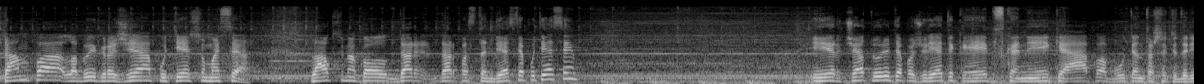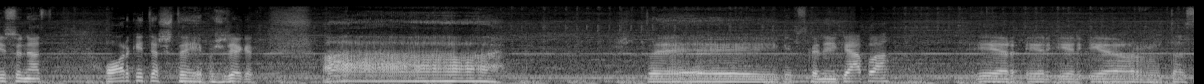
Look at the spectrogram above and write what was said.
tampa labai gražia putėsių mase. Lauksime, kol dar, dar pastandės tie putėsiai. Ir čia turite pažiūrėti, kaip skaniai kepa, būtent aš atidarysiu net orkaitę, štai, pažiūrėkit. A, štai, kaip skaniai kepa. Ir, ir, ir, ir tas.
